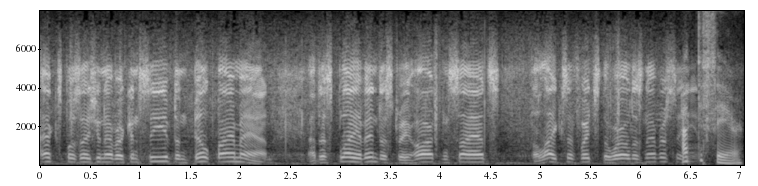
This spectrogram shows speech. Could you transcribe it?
exposition ever conceived and built by man, a display of industry, art, and science, the likes of which the world has never seen. At the fair,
